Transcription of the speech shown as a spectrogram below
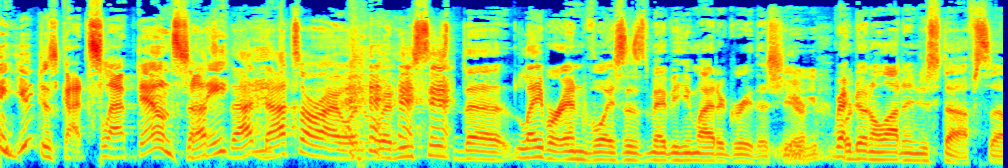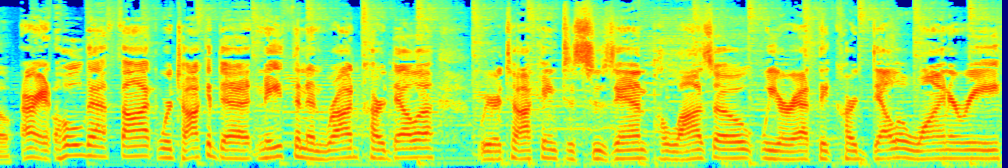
You just got slapped down, Sonny. That's, that, that's all right. When, when he sees the labor invoices, maybe he might agree this year. We're doing a lot of new stuff. So, All right, hold that thought. We're talking to Nathan and Rod Cardella. We are talking to Suzanne Palazzo. We are at the Cardella Winery.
